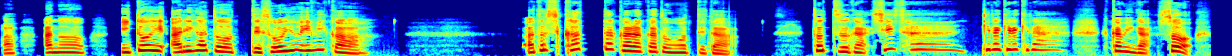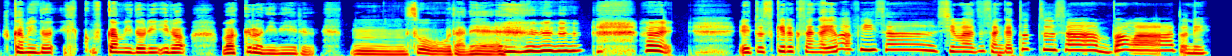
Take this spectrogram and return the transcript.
あ、あの、糸いありがとうってそういう意味か。私勝ったからかと思ってた。トッツが、シンさんキラキラキラ深みが、そう、深緑、深緑色、真っ黒に見える。うーん、そうだね。はい。えっ、と、スケルクさんが、ヤマピーさん、島津さんが、トッツーさん、バンワーとね、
